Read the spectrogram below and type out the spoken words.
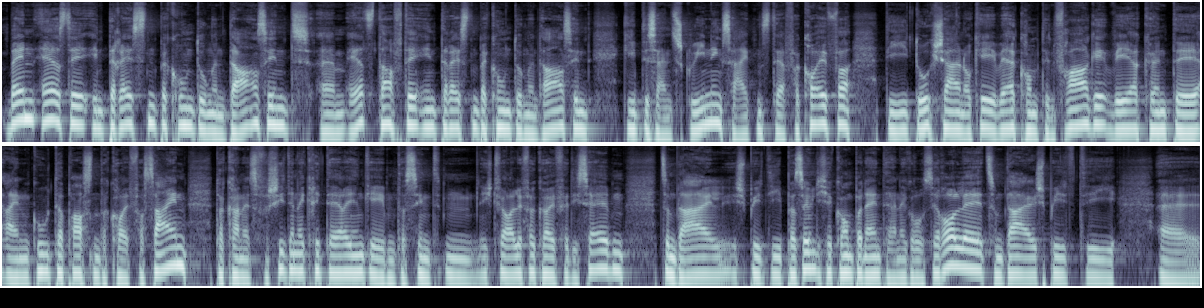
Wenn erste Interessenbekundungen da sind, ähm, ernsthafte Interessenbekundungen da sind, gibt es ein Screening seitens der Verkäufer, die durchschauen, okay, wer kommt in Frage, wer könnte ein guter, passender Käufer sein. Da kann es verschiedene Kriterien geben. Das sind mh, hm, nicht für alle Verkäufer dieselben. Zum Teil spielt die persönliche Komponente eine große Rolle, zum Teil spielt die, äh,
